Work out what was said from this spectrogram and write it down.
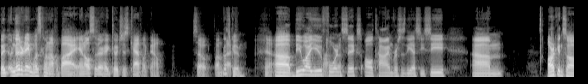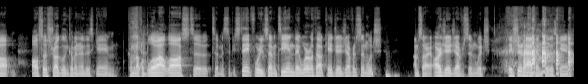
But Notre Dame was coming off a bye, and also their head coach is Catholic now. So fun That's fact. good. Yeah. Uh, BYU Not four and six all time versus the SEC. Um, Arkansas also struggling coming into this game, coming off a blowout loss to to Mississippi State, forty to seventeen. They were without KJ Jefferson, which I'm sorry, RJ Jefferson, which they should have him for this game.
